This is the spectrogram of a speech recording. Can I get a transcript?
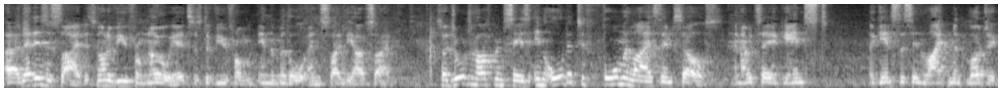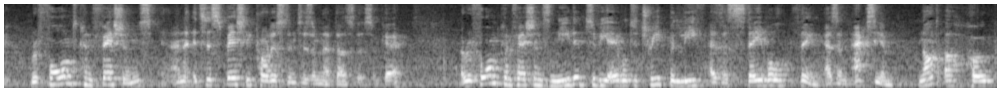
Uh, that is a side. It's not a view from nowhere, it's just a view from in the middle and slightly outside. So George Hoffman says, in order to formalize themselves, and I would say against, against this Enlightenment logic, Reformed confessions, and it's especially Protestantism that does this, okay? Reformed confessions needed to be able to treat belief as a stable thing, as an axiom, not a hope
